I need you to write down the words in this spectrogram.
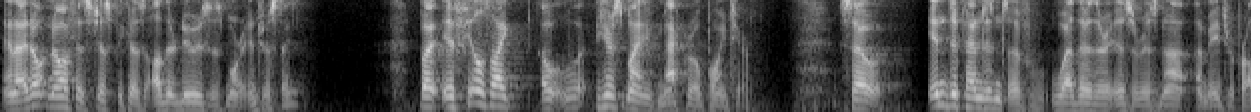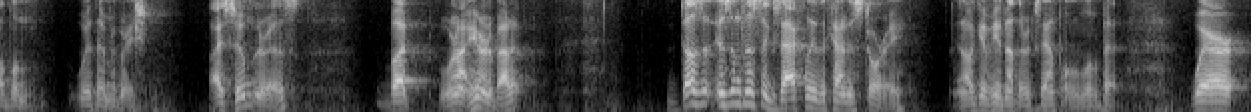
And I don't know if it's just because other news is more interesting, but it feels like, oh, here's my macro point here. So, independent of whether there is or is not a major problem with immigration, I assume there is, but we're not hearing about it. Doesn't, isn't this exactly the kind of story, and I'll give you another example in a little bit, where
